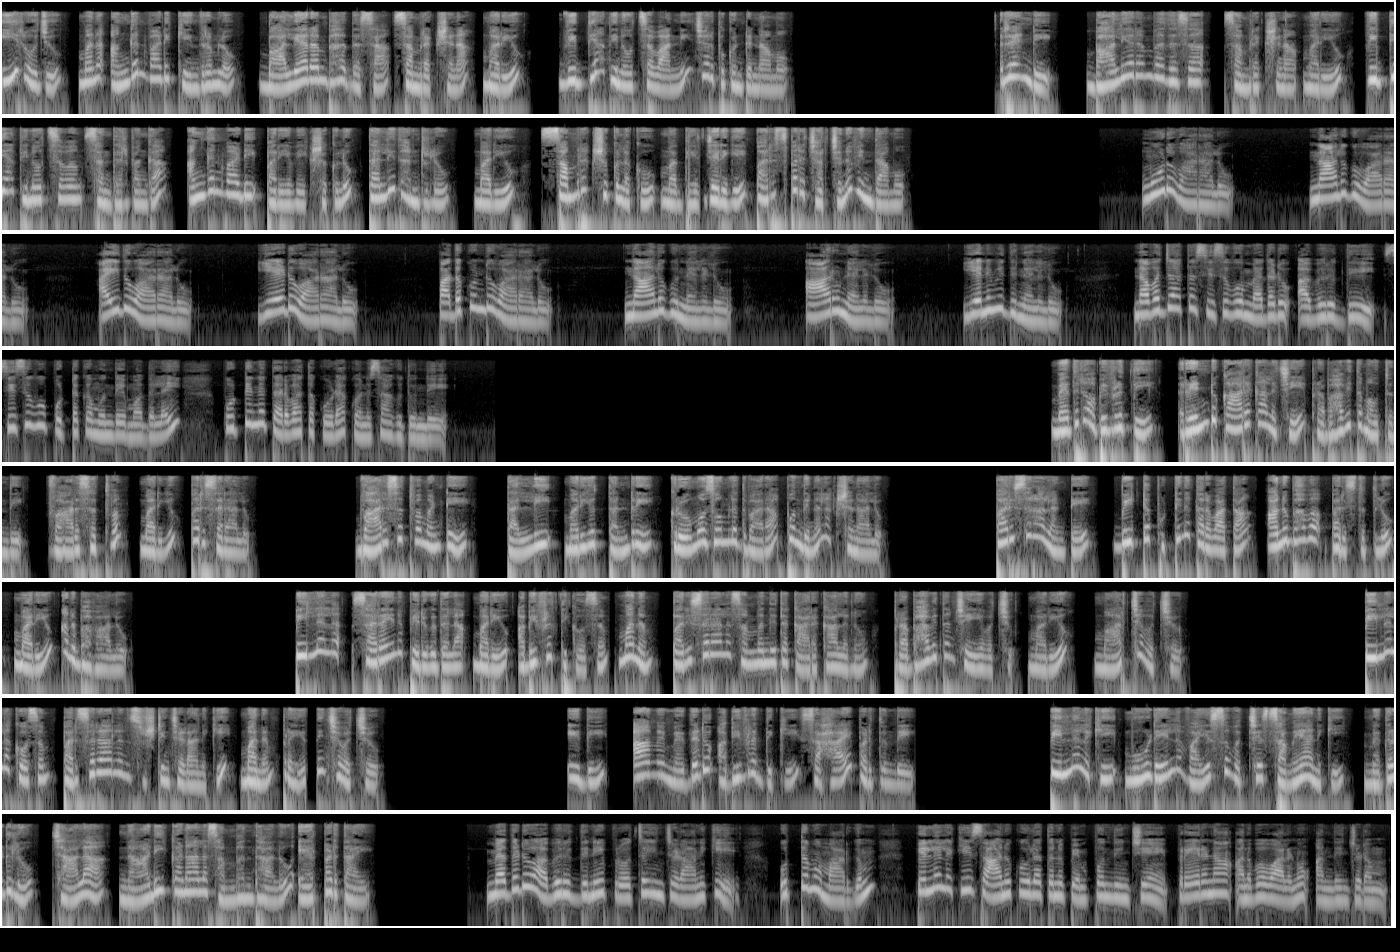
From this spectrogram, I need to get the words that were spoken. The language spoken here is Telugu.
ఈరోజు మన అంగన్వాడీ కేంద్రంలో బాల్యారంభ దశ సంరక్షణ మరియు విద్యా దినోత్సవాన్ని జరుపుకుంటున్నాము. రండి. బాల్యారంభ దశ సంరక్షణ మరియు విద్యా దినోత్సవం సందర్భంగా అంగన్వాడీ పర్యవేక్షకులు తల్లిదండ్రులు మరియు సంరక్షకులకు మధ్య జరిగే పరస్పర చర్చను విందాము. మూడు వారాలు నాలుగు వారాలు ఐదు వారాలు ఏడు వారాలు పదకొండు వారాలు నాలుగు నెలలు ఆరు నెలలు ఎనిమిది నెలలు. నవజాత శిశువు మెదడు అభివృద్ధి శిశువు పుట్టకముందే మొదలై పుట్టిన తర్వాత కూడా కొనసాగుతుంది. మెదడు అభివృద్ధి రెండు కారకాలచే ప్రభావితమవుతుంది. వారసత్వం మరియు పరిసరాలు. వారసత్వం అంటే తల్లి మరియు తండ్రి క్రోమోజోమ్ల ద్వారా పొందిన లక్షణాలు. పరిసరాలంటే బిడ్డ పుట్టిన తర్వాత అనుభవ పరిస్థితులు మరియు అనుభవాలు. పిల్లల సరైన పెరుగుదల మరియు అభివృద్ధి కోసం మనం పరిసరాల సంబంధిత కారకాలను ప్రభావితం చేయవచ్చు మరియు మార్చవచ్చు. పిల్లల కోసం పరిసరాలను సృష్టించడానికి మనం ప్రయత్నించవచ్చు. ఇది ఆమె మెదడు అభివృద్ధికి సహాయపడుతుంది. పిల్లలకి మూడేళ్ళ వయస్సు వచ్చే సమయానికి మెదడులో చాలా నాడీ కణాల సంబంధాలు ఏర్పడతాయి. మెదడు అభివృద్ధిని ప్రోత్సహించడానికి ఉత్తమ మార్గం పిల్లలకి సానుకూలతను పెంపొందించే ప్రేరణా అనుభవాలను అందించడం.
